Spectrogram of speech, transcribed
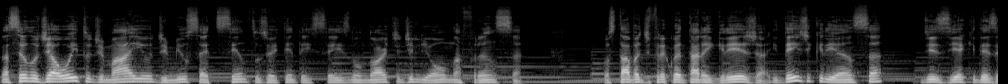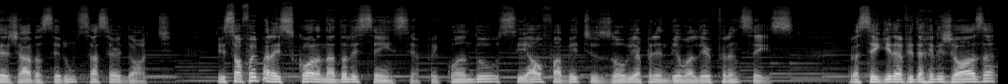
Nasceu no dia 8 de maio de 1786 no norte de Lyon, na França. Gostava de frequentar a igreja e, desde criança, dizia que desejava ser um sacerdote. Ele só foi para a escola na adolescência, foi quando se alfabetizou e aprendeu a ler francês. Para seguir a vida religiosa,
